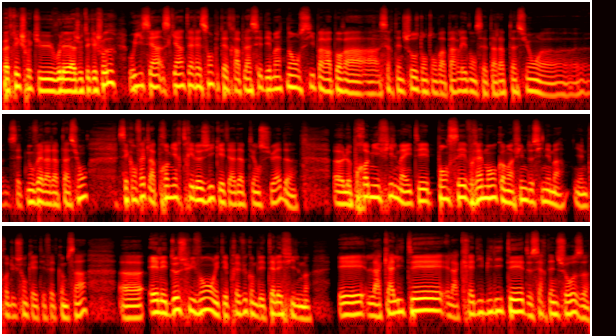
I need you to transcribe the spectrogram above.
Patrick, je crois que tu voulais ajouter quelque chose? Oui, c'est ce qui est intéressant peut-être à placer dès maintenant aussi par rapport à, à certaines choses dont on va parler dans cette adaptation, euh, cette nouvelle adaptation, c'est qu'en fait la première trilogie qui a été adaptée en Suède, euh, le premier film a été pensé vraiment comme un film de cinéma. Il y a une production qui a été faite comme ça, euh, et les deux suivants ont été prévus comme des téléfilms. Et la qualité et la crédibilité de certaines choses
